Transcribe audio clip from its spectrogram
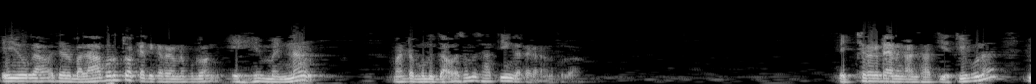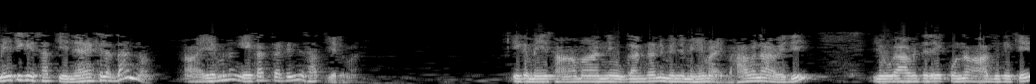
ඒ යෝගාවචර බලාපොරොත්තුවක් ඇති කරගන්න පුළුවන්. එහෙමනම් මට මුළු දවසම සතියෙන් ගත කරන්න පුළුවන්. එච්චරකට යනකන් සතිය තිබුණා මේ ටිකේ සතිය නෑ කියලා දන්නවා. ආ එහෙමනම් ඒකත් වැටෙන්නේ සතියටමයි. ඒක මේ සාමාන්‍ය උගන්වන්නේ මෙන්න මෙහෙමයි. භාවනාවේදී යෝගාවචරයේ කොන ආධුනිකේ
